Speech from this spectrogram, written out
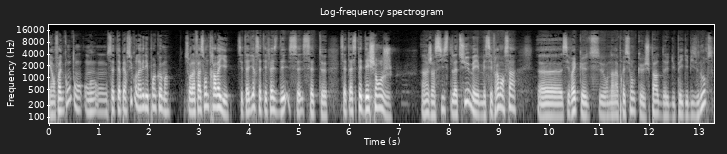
Et en fin de compte, on, s'est aperçu qu'on avait des points communs sur la façon de travailler. C'est-à-dire cet, effet, cet, aspect d'échange. Hein, J'insiste là-dessus, mais, c'est vraiment ça. Euh, c'est vrai que on a l'impression que je parle du pays des bisounours,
